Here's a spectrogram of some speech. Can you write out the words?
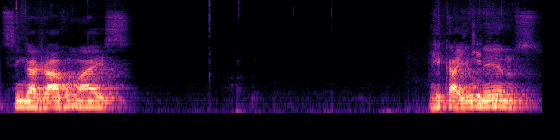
se engajavam mais, recaiu que menos.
